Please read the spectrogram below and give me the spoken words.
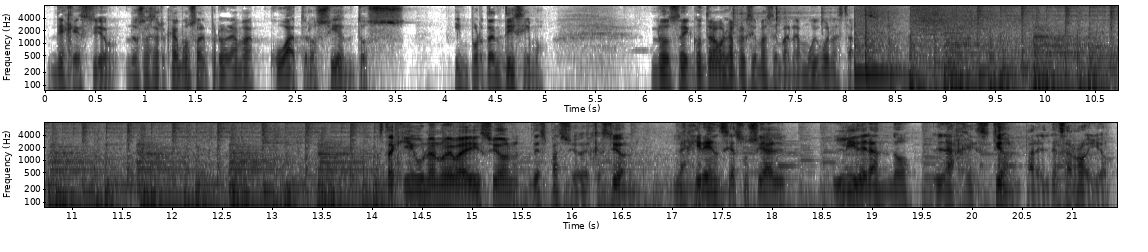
de gestión. Nos acercamos al programa 400. Importantísimo. Nos encontramos la próxima semana. Muy buenas tardes. Hasta aquí una nueva edición de Espacio de Gestión. La gerencia social liderando la gestión para el desarrollo.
